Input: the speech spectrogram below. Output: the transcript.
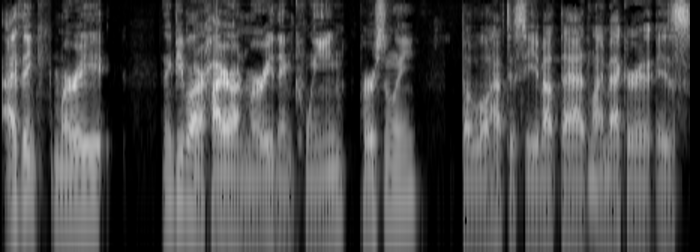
I think Murray, I think people are higher on Murray than Queen personally, but we'll have to see about that. Linebacker is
